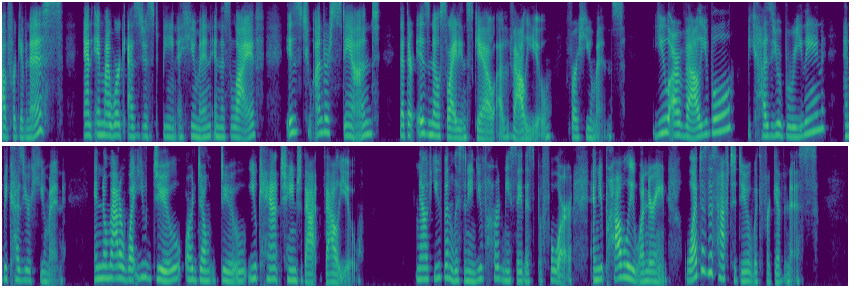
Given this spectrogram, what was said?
of forgiveness and in my work as just being a human in this life is to understand that there is no sliding scale of value for humans. You are valuable because you're breathing and because you're human. And no matter what you do or don't do, you can't change that value. Now, if you've been listening, you've heard me say this before, and you're probably wondering, what does this have to do with forgiveness?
